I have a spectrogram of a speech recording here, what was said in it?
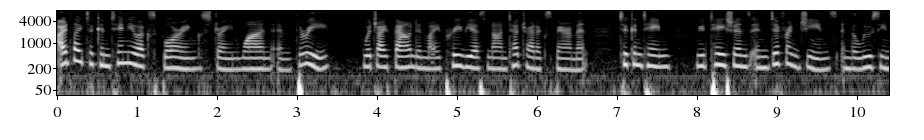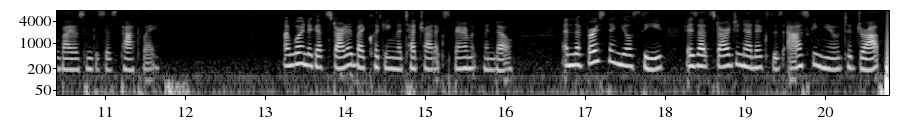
I'd like to continue exploring strain 1 and 3 which I found in my previous non-tetrad experiment to contain mutations in different genes in the leucine biosynthesis pathway. I'm going to get started by clicking the tetrad experiment window. And the first thing you'll see is that Star Genetics is asking you to drop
